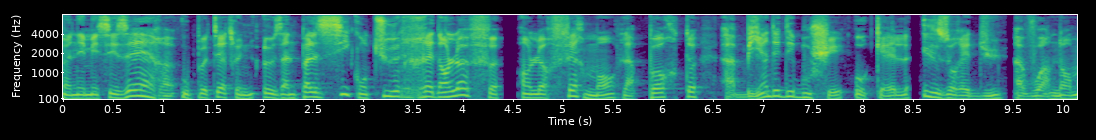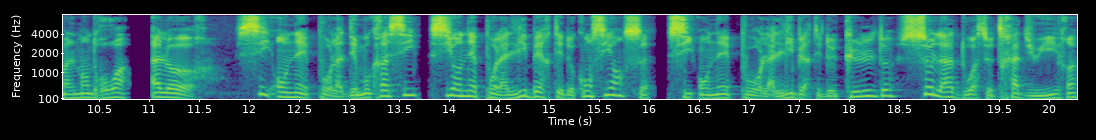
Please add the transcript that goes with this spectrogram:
un Aimé Césaire ou peut-être une Eusanne Palsy qu'on tuerait dans l'œuf en leur fermant la porte à bien des débouchés auxquels ils auraient dû avoir normalement droit. Alors, si on est pour la démocratie, si on est pour la liberté de conscience, si on est pour la liberté de culte, cela doit se traduire,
